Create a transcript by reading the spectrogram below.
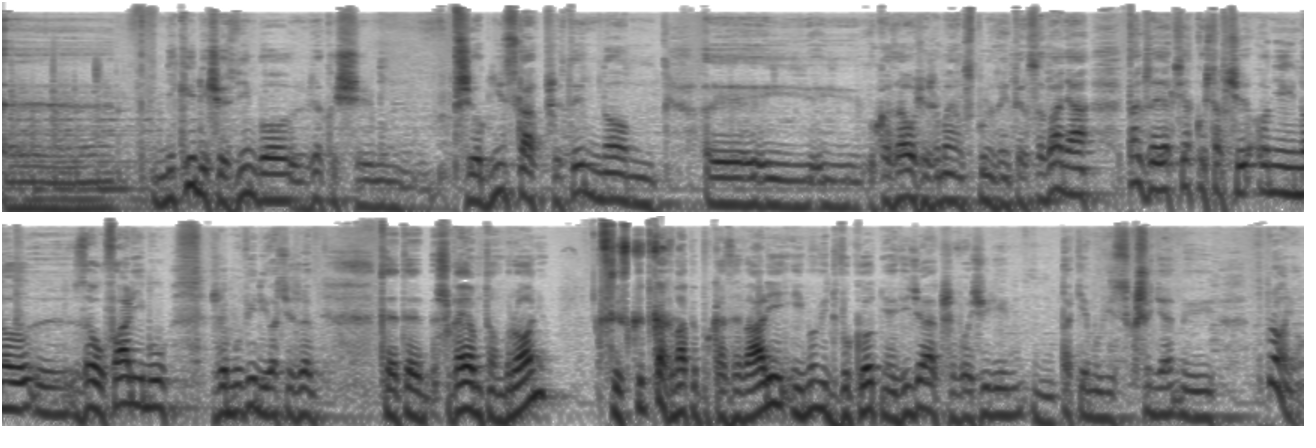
E, nie się z nim, bo jakoś mm, przy ogniskach, przy tym, no, y, y, okazało się, że mają wspólne zainteresowania. Także jak, jakoś tak się oni no, y, zaufali mu, że mówili właśnie, że te, te, szukają tą broń. W tych skrytkach mapy pokazywali i mówi dwukrotnie widział, jak przywozili mm, takie, mówi, skrzynie y, z bronią.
